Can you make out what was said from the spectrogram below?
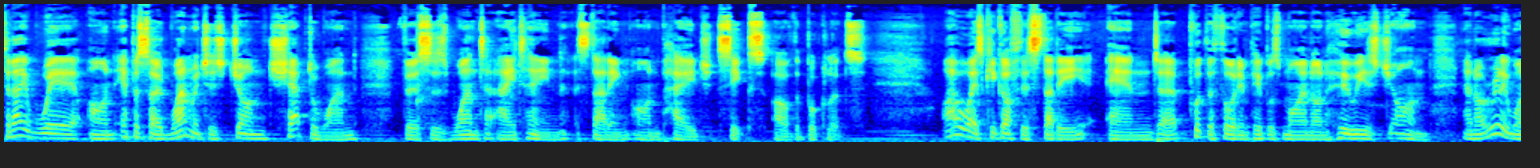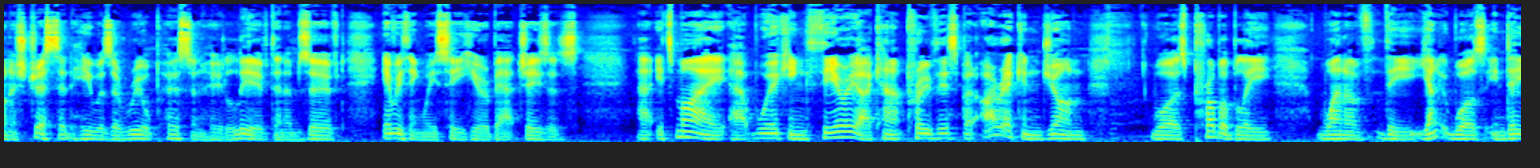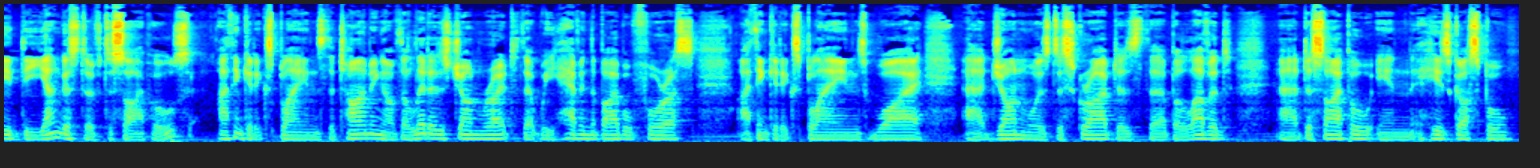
Today we're on episode 1, which is John chapter 1, verses 1 to 18, starting on page 6 of the booklets. I always kick off this study and uh, put the thought in people's mind on who is John. And I really want to stress that he was a real person who lived and observed everything we see here about Jesus. Uh, it's my uh, working theory, I can't prove this, but I reckon John was probably one of the young was indeed the youngest of disciples. I think it explains the timing of the letters John wrote that we have in the Bible for us. I think it explains why uh, John was described as the beloved uh, disciple in his gospel.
